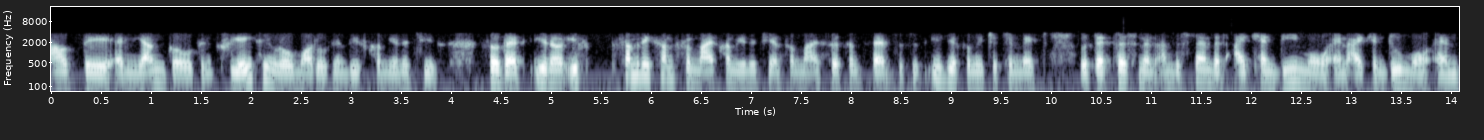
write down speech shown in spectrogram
out there and young girls and creating role models in these communities so that, you know, if somebody comes from my community and from my circumstances, it's easier for me to connect with that person and understand that I can be more and I can do more and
